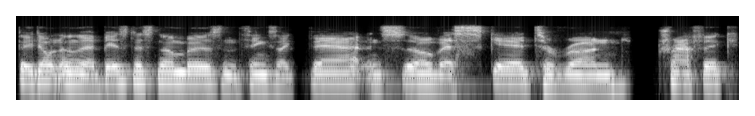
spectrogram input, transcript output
they don't know their business numbers and things like that, and so they're scared to run traffic.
